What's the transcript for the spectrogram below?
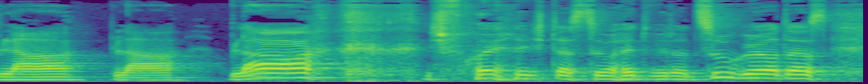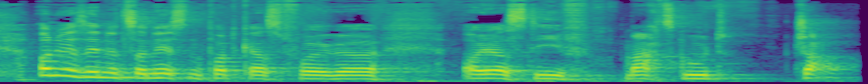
bla bla bla. Ich freue mich, dass du heute wieder zugehört hast und wir sehen uns zur nächsten Podcast-Folge. Euer Steve, macht's gut, ciao.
